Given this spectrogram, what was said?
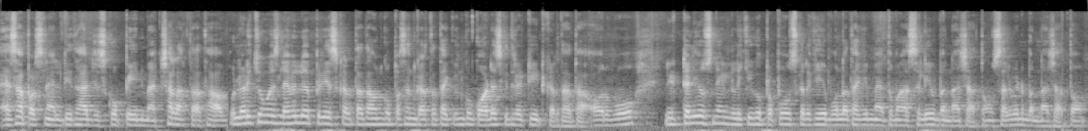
ऐसा पर्सनैलिटी था जिसको पेन में अच्छा लगता था। वो लड़कियों को इस लेवल पे प्रेस करता था उनको पसंद करता था कि उनको गॉडेस की तरह ट्रीट करता था और वो लिटरली उसने एक लड़की को प्रपोज करके ये बोला था कि मैं तुम्हारा स्लीव बनना चाहता हूँ सर्वेंट बनना चाहता हूँ।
